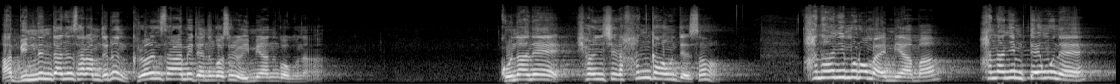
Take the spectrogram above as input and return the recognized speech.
아, 믿는다는 사람들은 그런 사람이 되는 것을 의미하는 거구나. 고난의 현실 한가운데서 하나님으로 말미암아 하나님 때문에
